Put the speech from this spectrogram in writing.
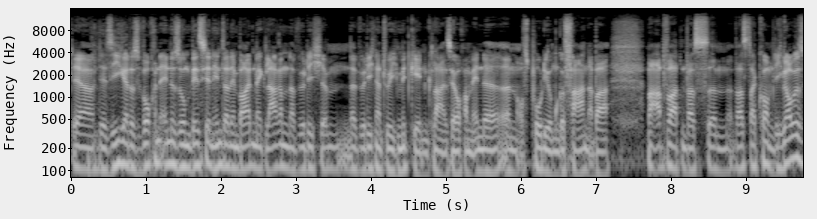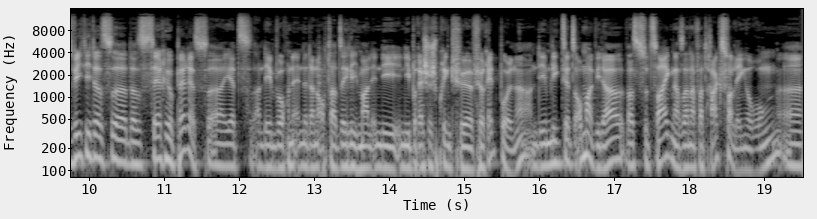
der der Sieger des Wochenendes so ein bisschen hinter den beiden McLaren, da würde ich, ähm, da würde ich natürlich mitgehen. Klar, ist ja auch am Ende ähm, aufs Podium gefahren, aber mal abwarten, was, ähm, was da kommt. Ich glaube, es ist wichtig, dass, äh, dass Sergio Perez äh, jetzt an dem Wochenende dann auch tatsächlich mal in die, in die Bresche springt für, für Red Bull. Ne? An dem liegt jetzt auch mal wieder, was zu zeigen nach seiner Vertragsverlängerung. Äh,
